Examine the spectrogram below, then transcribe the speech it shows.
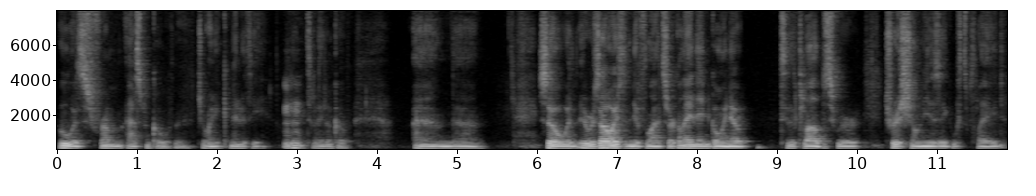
who was from Aspen Cove, the joining community Mhm. to Ladle Cove, and. Um, so when- there was always the Newfoundland Circle, and then going out to the clubs where traditional music was played.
